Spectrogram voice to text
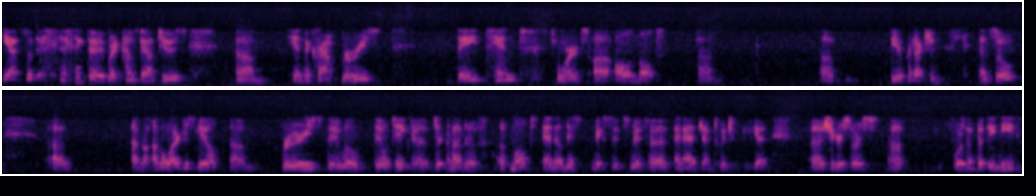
yeah, so I think that what it comes down to is um, in the craft breweries they tend towards uh, all malt um, uh, beer production, and so uh, on, the, on larger scale, um, breweries they will they will take a certain amount of, of malt and they'll mix, mix it with uh, an adjunct, which would be a, a sugar source uh, for them, but they need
